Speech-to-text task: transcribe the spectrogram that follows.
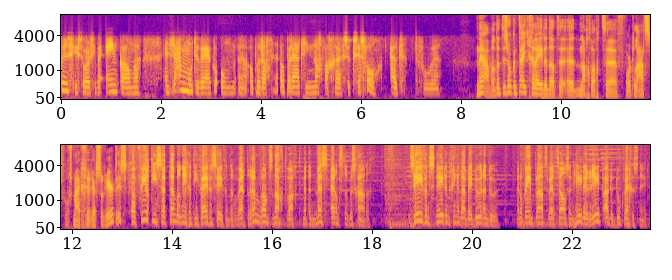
kunsthistorici bijeenkomen en samen moeten werken om uh, operatie, operatie Nachtwacht uh, succesvol uit te voeren. Nou ja, want het is ook een tijdje geleden dat uh, de Nachtwacht voor het laatst volgens mij gerestaureerd is. Op 14 september 1975 werd Rembrandts Nachtwacht met een mes ernstig beschadigd. Zeven sneden gingen daarbij door en door. En op één plaats werd zelfs een hele reep uit het doek weggesneden.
